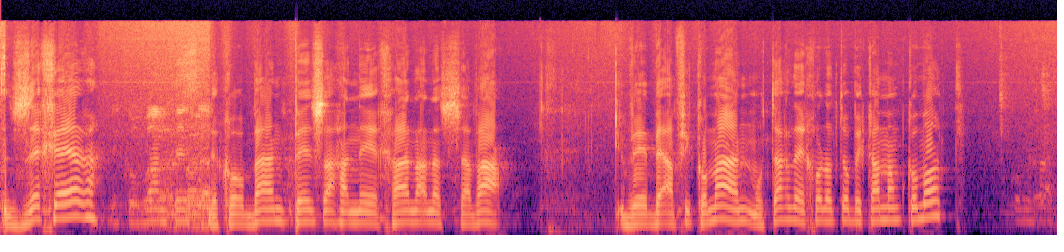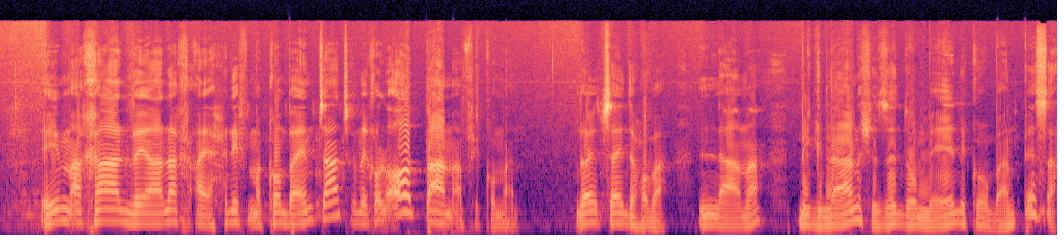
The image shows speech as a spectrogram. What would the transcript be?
זכר לקורבן פסח. פסח הנאכל על השבע. ובאפיקומן מותר לאכול אותו בכמה מקומות? אם אכל והלך, החליף מקום באמצע, צריך לאכול עוד פעם אפיקומן. לא יוצא ידי חובה. למה? בגלל שזה דומה לקורבן פסח.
